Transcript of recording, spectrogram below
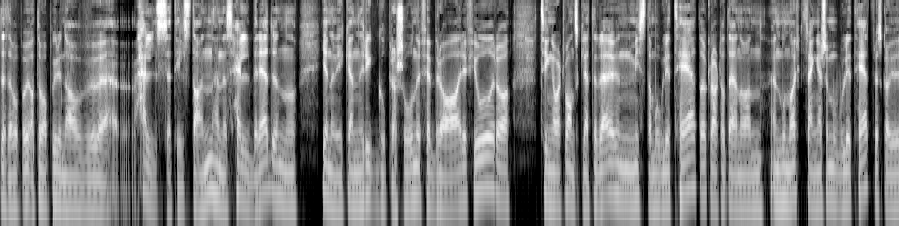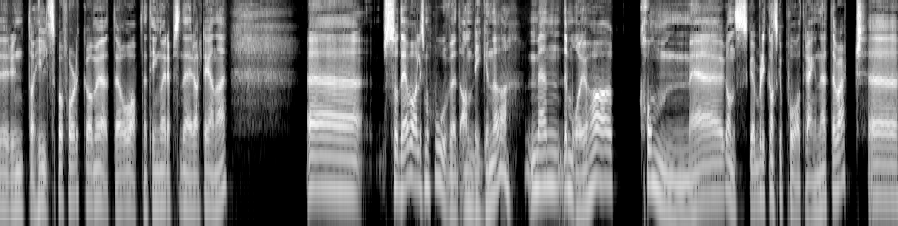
dette var på, at det var pga. helsetilstanden, hennes helbred. Hun gjennomgikk en ryggoperasjon i februar i fjor, og ting har vært vanskelig etter det. Hun mista mobilitet, og klart at det er noe en, en monark trenger som mobilitet, for hun skal jo rundt og hilse på folk og møte og åpne ting og representere alt det ene her. Uh, så det var liksom hovedanliggende, da. Men det må jo ha ganske, blitt ganske påtrengende etter hvert. Eh,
